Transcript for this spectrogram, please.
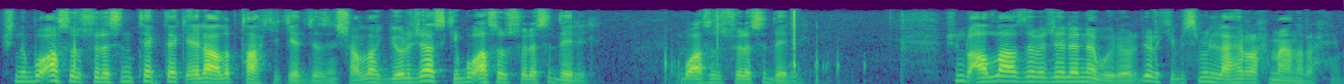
Şimdi bu Asır suresini tek tek ele alıp tahkik edeceğiz inşallah. Göreceğiz ki bu Asır suresi delil. Bu Asır suresi delil. Şimdi Allah Azze ve Celle ne buyuruyor? Diyor ki Bismillahirrahmanirrahim.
